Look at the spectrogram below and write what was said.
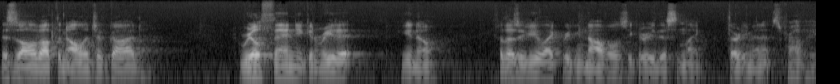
This is all about the knowledge of God. Real thin, you can read it. You know, for those of you like reading novels, you can read this in like 30 minutes probably.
